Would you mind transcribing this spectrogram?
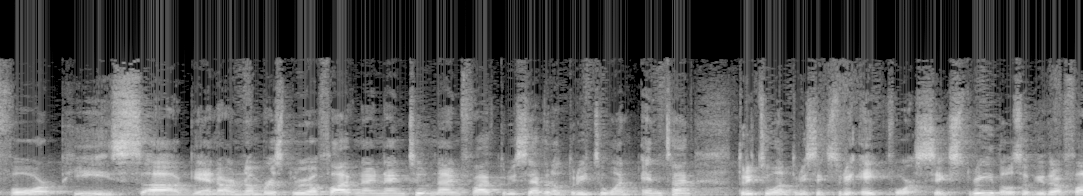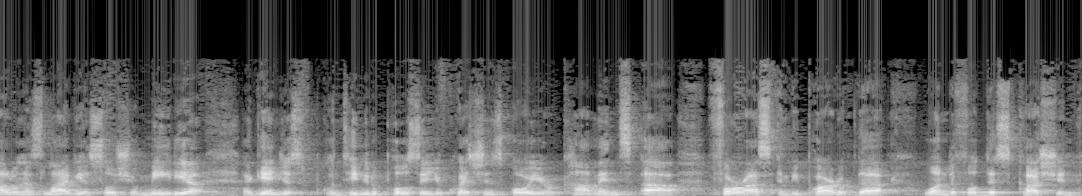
for peace. Uh, again, our number is 305 992 9537 or 321 End Time 321 363 8463. Those of you that are following us live via social media, again, just continue to post your questions or your comments uh, for us and be part of the wonderful discussion.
